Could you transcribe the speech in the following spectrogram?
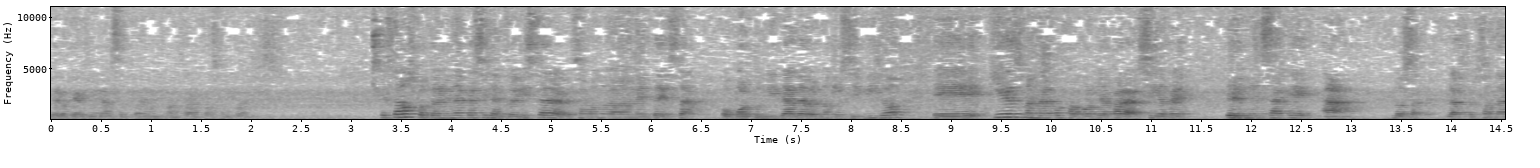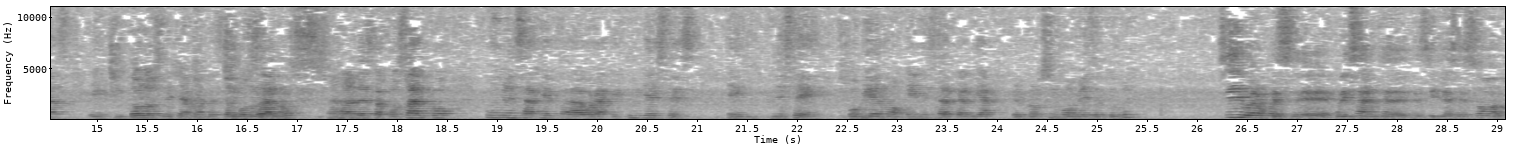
pero que al final se pueden encontrar cosas buenas. Estamos por terminar casi la entrevista, agradecemos nuevamente esta oportunidad de habernos recibido. ¿Quieres mandar por favor ya para cierre el mensaje a los, las personas eh, chintolos, les llaman de Escapozalco, de un mensaje para ahora que tú ya estés en este gobierno, en esta alcaldía el próximo mes de octubre? Sí, bueno, pues eh, precisamente decirles eso,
